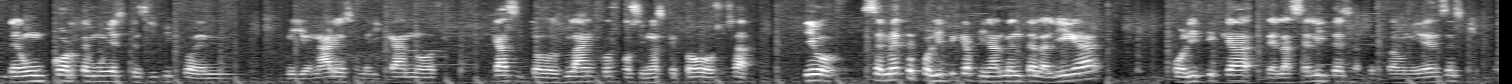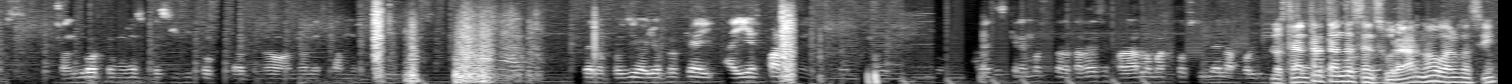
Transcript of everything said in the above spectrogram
de un corte muy específico de millonarios americanos, casi todos blancos, o si no es que todos. O sea, digo, se mete política finalmente a la liga, política de las élites estadounidenses, que pues son de un corte muy específico, creo que no, no necesitamos mencionar. pero pues digo, yo creo que ahí, ahí es parte del... A veces queremos tratar de separar lo más posible la política. Lo están tratando de censurar, ¿no? O algo así.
